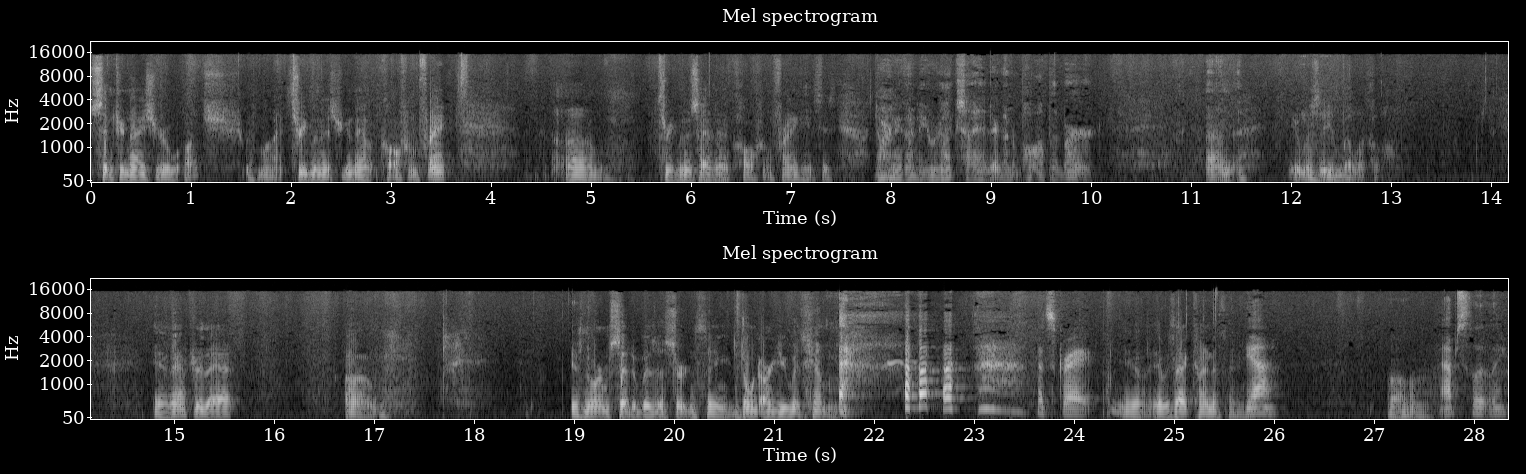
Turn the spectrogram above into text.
synchronize your watch with mine. Three minutes, you're going to have a call from Frank. Um, three minutes, I had a call from Frank. He says, Norm, you're going to be real excited. They're going to pull up the bird. And uh, it was the umbilical. And after that, um, as Norm said, it was a certain thing. Don't argue with him. That's great. you know, it was that kind of thing. Yeah, Uh, absolutely.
